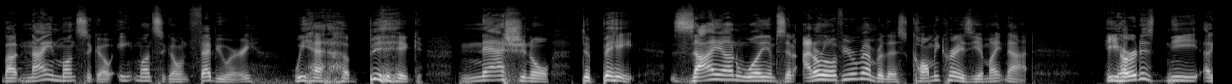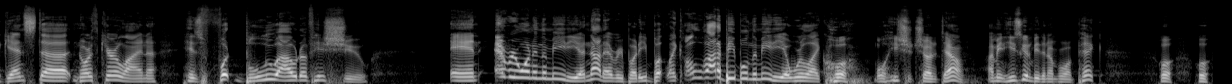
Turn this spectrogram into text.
About nine months ago, eight months ago in February, we had a big national debate. Zion Williamson, I don't know if you remember this, call me crazy, you might not. He hurt his knee against uh, North Carolina. His foot blew out of his shoe. And everyone in the media, not everybody, but like a lot of people in the media were like, oh, well, he should shut it down. I mean, he's going to be the number one pick. Well, well,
